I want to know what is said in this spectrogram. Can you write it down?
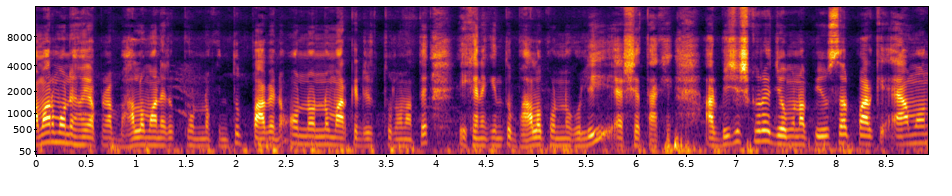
আমার মনে হয় আপনারা ভালো মানের পণ্য কিন্তু পাবেন। অন্য অন্য মার্কেটের তুলনাতে এখানে কিন্তু ভালো পণ্যগুলি এসে থাকে। আর বিশেষ করে যমুনা ফিউচার পার্কে এমন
